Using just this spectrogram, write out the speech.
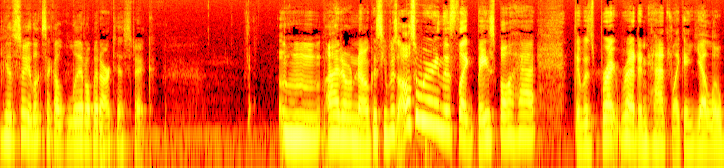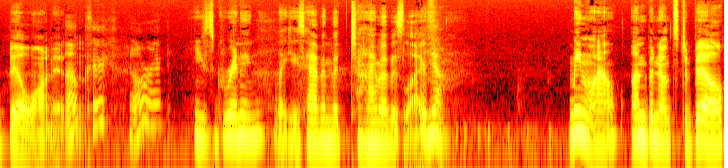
Yeah, so he looks like a little bit artistic. Mm, I don't know, because he was also wearing this like baseball hat that was bright red and had like a yellow bill on it. Okay, all right. He's grinning like he's having the time of his life. Yeah. Meanwhile, unbeknownst to Bill,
